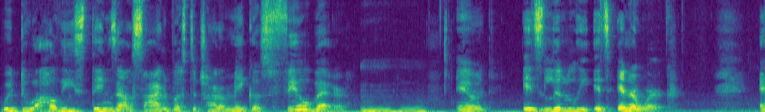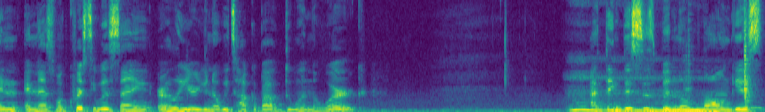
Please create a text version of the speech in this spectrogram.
we do all these things outside of us to try to make us feel better. Mm-hmm. and it's literally it's inner work. And and that's what christie was saying earlier you know we talk about doing the work. I think this has been the longest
